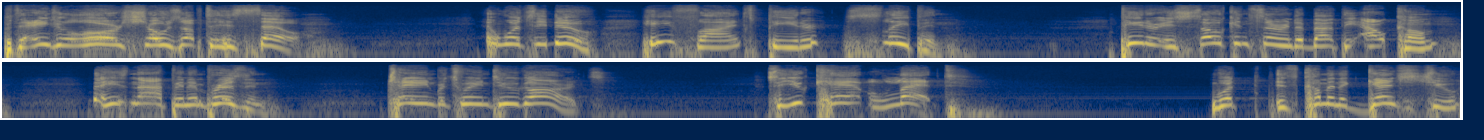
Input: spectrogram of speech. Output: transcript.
But the angel of the Lord shows up to his cell. And what's he do? He finds Peter sleeping. Peter is so concerned about the outcome he's napping in prison, chained between two guards. So you can't let what is coming against you,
